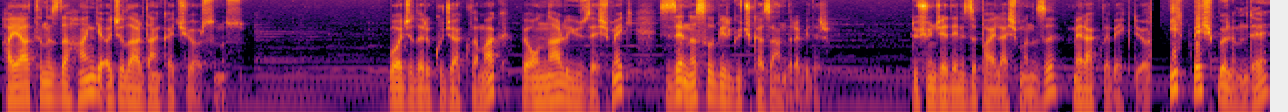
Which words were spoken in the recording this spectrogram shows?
hayatınızda hangi acılardan kaçıyorsunuz? Bu acıları kucaklamak ve onlarla yüzleşmek size nasıl bir güç kazandırabilir? Düşüncelerinizi paylaşmanızı merakla bekliyorum. İlk 5 bölümde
